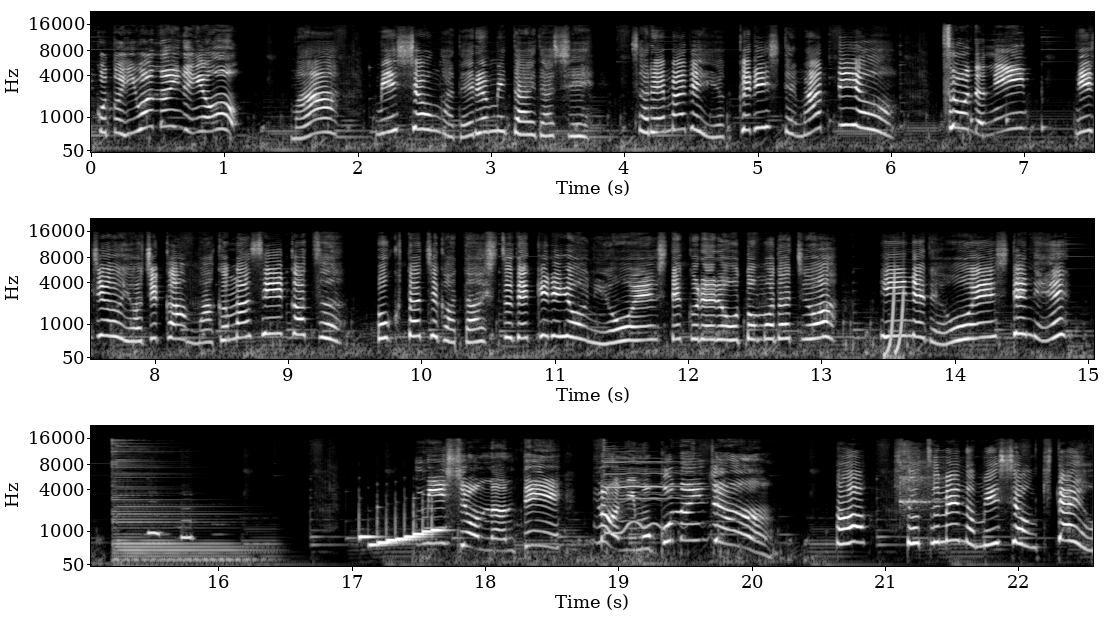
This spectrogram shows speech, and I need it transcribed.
いこと言わないでよ。まあミッションが出るみたいだしそれまでゆっくりして待ってよ。そうだね24時間マグマ生活。僕たちが脱出できるように応援してくれるお友達はいいねで応援してね。ミッションなんて何も来ないじゃん。あ、一つ目のミッション来たよ。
